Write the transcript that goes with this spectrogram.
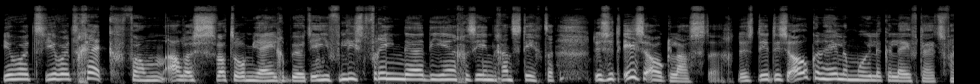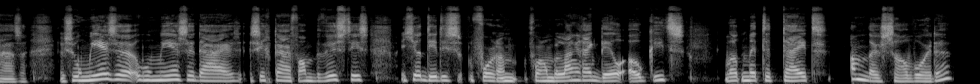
je wordt, je wordt gek van alles wat er om je heen gebeurt. En je verliest vrienden die een gezin gaan stichten. Dus het is ook lastig. Dus dit is ook een hele moeilijke leeftijdsfase. Dus hoe meer ze, hoe meer ze daar, zich daarvan bewust is. Weet je, dit is voor een, voor een belangrijk deel ook iets wat met de tijd anders zal worden.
